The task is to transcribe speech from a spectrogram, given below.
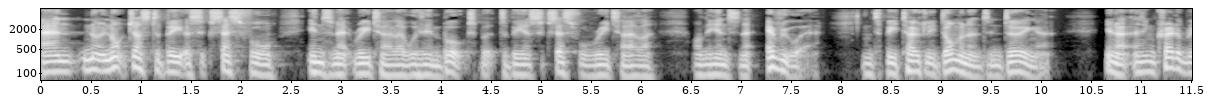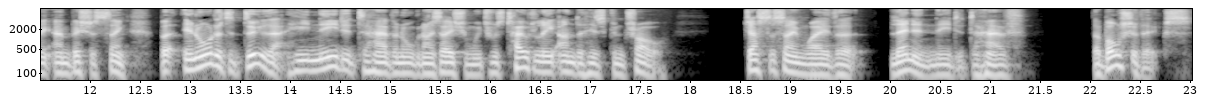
And no, not just to be a successful internet retailer within books, but to be a successful retailer on the internet everywhere and to be totally dominant in doing that. You know, an incredibly ambitious thing. But in order to do that, he needed to have an organization which was totally under his control, just the same way that Lenin needed to have the Bolsheviks.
